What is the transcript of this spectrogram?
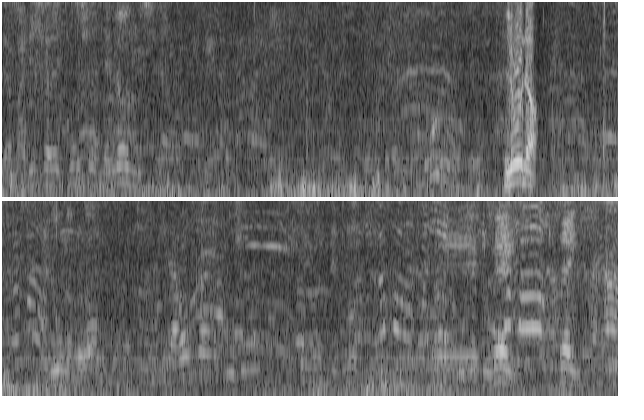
La amarilla de Cuyo es del 11. El 1. El 1, perdón. ¿Y la otra de Cuyo? El 6. 6. Ah,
